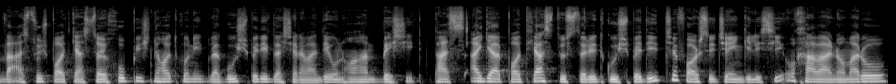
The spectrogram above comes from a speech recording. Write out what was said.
و از توش پادکست های خوب پیشنهاد کنید و گوش بدید و شنونده اونها هم بشید. پس اگر پادکست دوست دارید گوش بدید چه فارسی چه انگلیسی اون خبرنامه رو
